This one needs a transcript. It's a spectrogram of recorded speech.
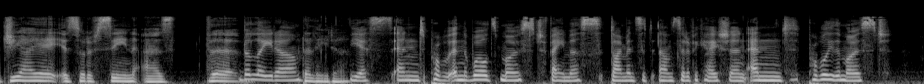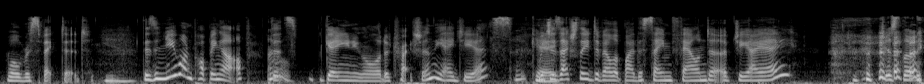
GIA is sort of seen as the The leader. the leader. Yes, and probably and the world's most famous diamond um, certification, and probably the most well respected. Yeah. There's a new one popping up that's gaining a lot of traction, the AGS, Okay. which is actually developed by the same founder of GIA. Just thought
